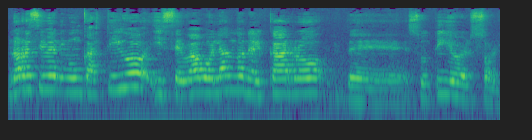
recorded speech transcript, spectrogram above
no recibe ningún castigo y se va volando en el carro de su tío el sol.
